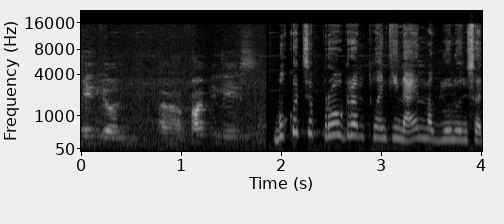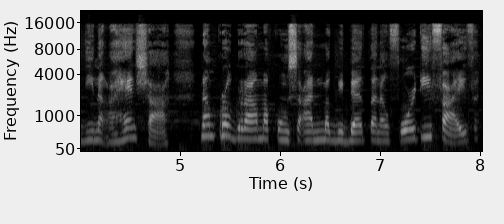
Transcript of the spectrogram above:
million uh, families Bukod sa Program 29, maglulunsad din ang ahensya ng programa kung saan magbibenta ng 45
